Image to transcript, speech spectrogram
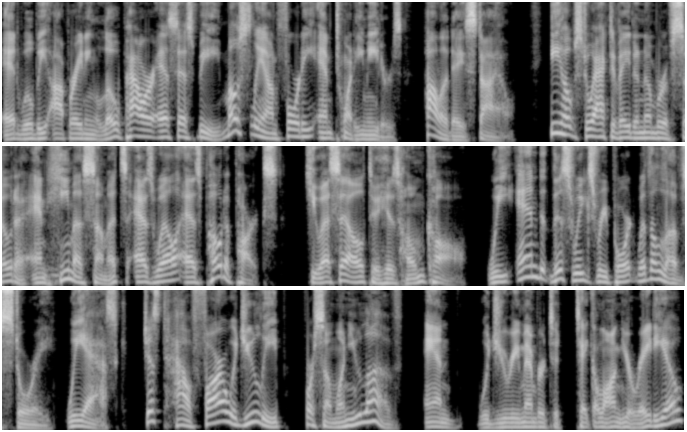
Ed will be operating low power SSB, mostly on 40 and 20 meters. holiday style. He hopes to activate a number of SOTA and HEMA summits as well as POTA parks. QSL to his home call. We end this week's report with a love story. We ask, just how far would you leap for someone you love? And would you remember to take along your radio?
